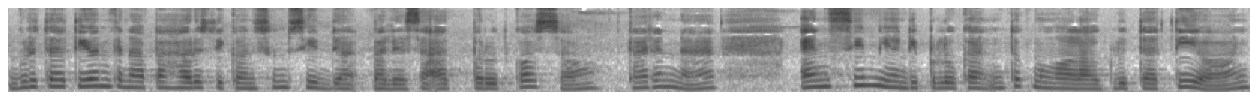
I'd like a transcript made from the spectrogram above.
Glutathione kenapa harus dikonsumsi pada saat perut kosong? Karena enzim yang diperlukan untuk mengolah glutathione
